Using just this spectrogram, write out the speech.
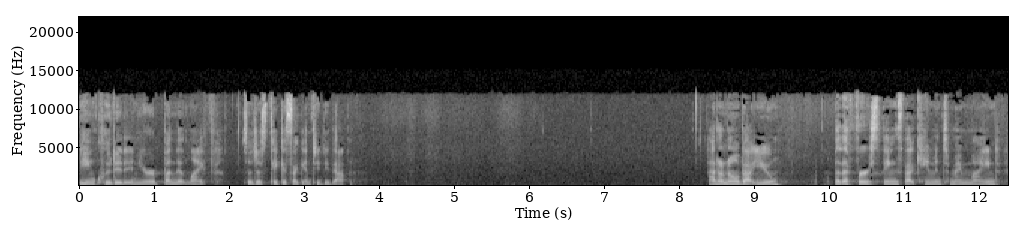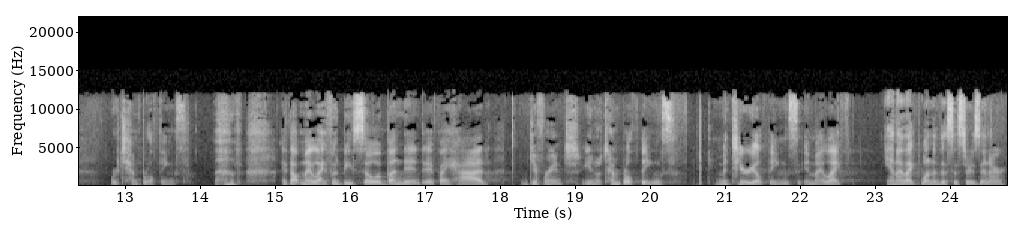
be included in your abundant life. So just take a second to do that. I don't know about you, but the first things that came into my mind were temporal things. I thought my life would be so abundant if I had different, you know, temporal things, material things in my life. And I liked one of the sisters in our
